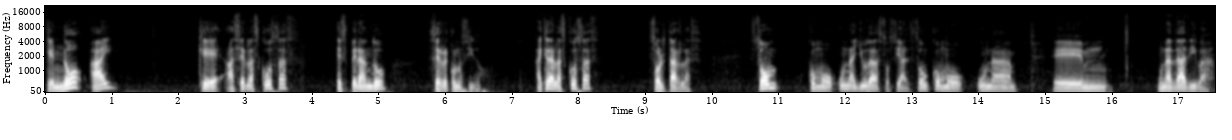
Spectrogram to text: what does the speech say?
que no hay que hacer las cosas esperando ser reconocido. Hay que dar las cosas, soltarlas. Son como una ayuda social, son como una, em, una dádiva,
